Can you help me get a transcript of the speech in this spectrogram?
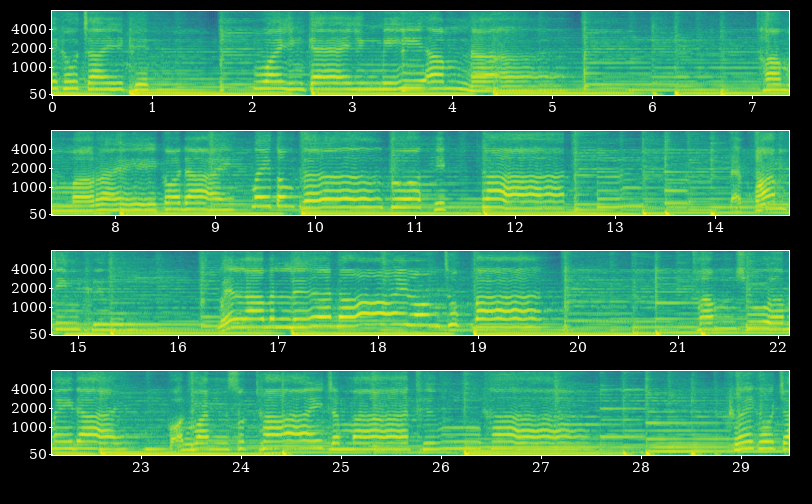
ยเข้าใจผิด ว่ายิ่งแก่ยิ่งมีอำนาจทำอะไรก็ได้ ไม่ต้องเกรงกลัวผิดพลาด แต่ความจริงคือ เวลามันเหลือน้อยลงทุกบาท ทำชั่วไม่ได้ ก่อนวันสุดท้ายจะมาถึงข้า เคยเข้าใจ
